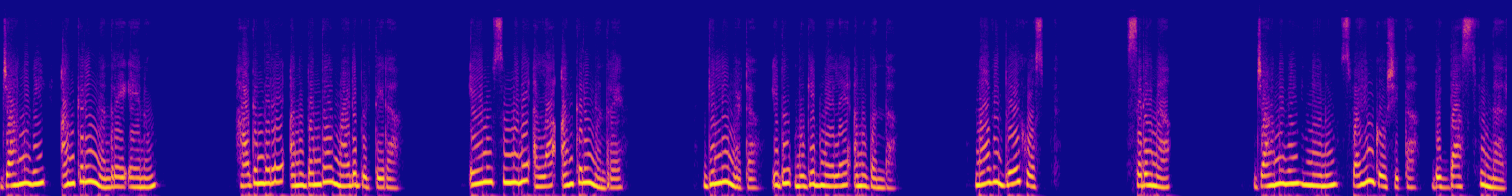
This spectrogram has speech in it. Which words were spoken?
ಜಾಹ್ನವಿ, ಆಂಕರಿಂಗ್ ಅಂದ್ರೆ ಏನು? ಹಾಗಂದರೆ ಅನುಬಂಧ ಮಾಡಿಬಿಡ್ತೀರಾ? ಏನು ಸುಮ್ಮನೆ ಅಲ್ಲ ಅಂಕರಿಂಗ್ ಅಂದ್ರೆ ಗಿಲ್ಲಿ ನಟ, ಇದು ಮುಗಿದ್ಮೇಲೆ ಅನುಬಂಧ. ನಾವಿಬ್ರೇ ಹೋಸ್ಟ್. ಸರಿನಾ, ಜಾಹ್ನವಿ, ನೀನು ಸ್ವಯಂ ಘೋಷಿತ ಬಿಗ್ ಬಾಸ್ ವಿನ್ನರ್.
